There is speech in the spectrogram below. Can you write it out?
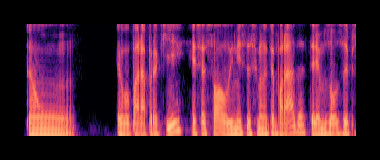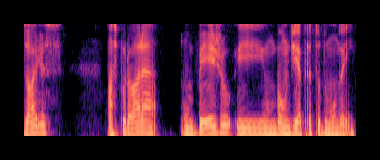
Então, eu vou parar por aqui. Esse é só o início da segunda temporada. Teremos outros episódios. Mas por hora, um beijo e um bom dia para todo mundo aí.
